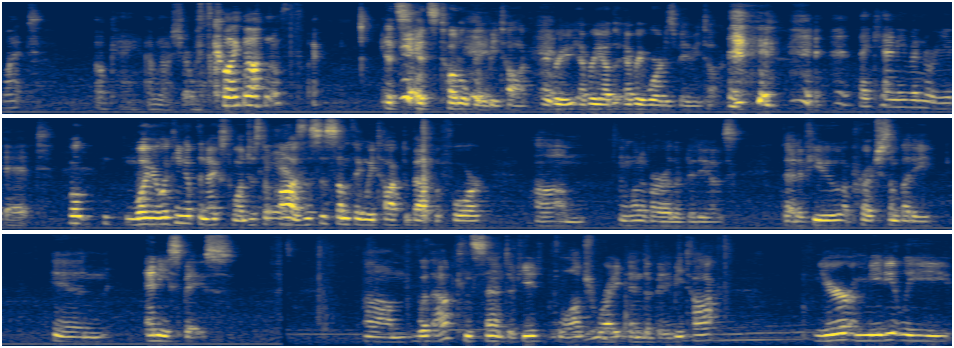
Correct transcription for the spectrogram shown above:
what? Okay, I'm not sure what's going on. I'm sorry. It's it's total baby talk. Every every other every word is baby talk. I can't even read it. Well, while you're looking up the next one, just a Yeah. pause. This is something we talked about before um, in one of our other videos. That if you approach somebody in any space um, without consent, if you launch right into baby talk, you're immediately,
